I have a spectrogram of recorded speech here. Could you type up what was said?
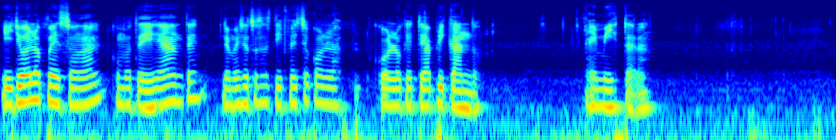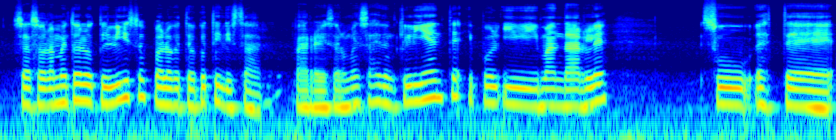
Y yo en lo personal, como te dije antes, yo me siento satisfecho con, con lo que estoy aplicando en mi Instagram. O sea, solamente lo utilizo para lo que tengo que utilizar. Para revisar un mensaje de un cliente y, y mandarle su este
